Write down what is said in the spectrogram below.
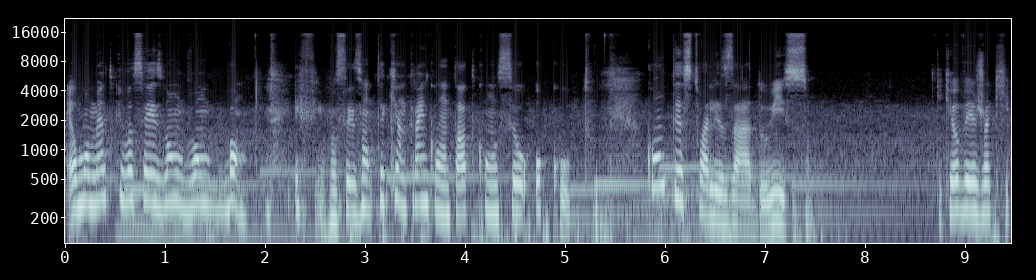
é o momento que vocês vão, vão, bom, enfim, vocês vão ter que entrar em contato com o seu oculto. Contextualizado isso, o que, que eu vejo aqui?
